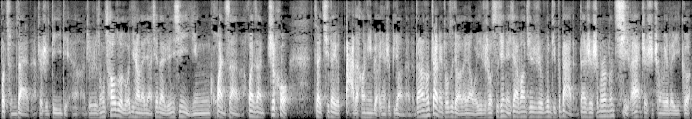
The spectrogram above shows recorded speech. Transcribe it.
不存在的，这是第一点啊，就是从操作逻辑上来讲，现在人心已经涣散了，涣散之后，再期待有大的行情表现是比较难的。当然，从战略投资角度来讲，我一直说四千点下方其实是问题不大的，但是什么时候能起来，这是成为了一个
